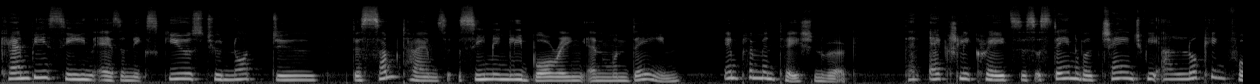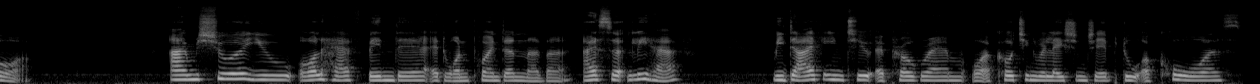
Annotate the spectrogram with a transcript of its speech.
can be seen as an excuse to not do the sometimes seemingly boring and mundane implementation work that actually creates the sustainable change we are looking for. I'm sure you all have been there at one point or another. I certainly have. We dive into a program or a coaching relationship, do a course,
